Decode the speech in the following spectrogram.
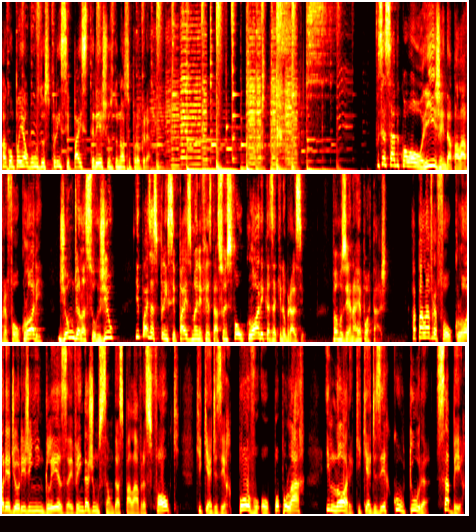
Acompanhe alguns dos principais trechos do nosso programa. Você sabe qual a origem da palavra folclore? De onde ela surgiu? E quais as principais manifestações folclóricas aqui no Brasil? Vamos ver na reportagem. A palavra folclore é de origem inglesa e vem da junção das palavras folk, que quer dizer povo ou popular, e lore, que quer dizer cultura, saber.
